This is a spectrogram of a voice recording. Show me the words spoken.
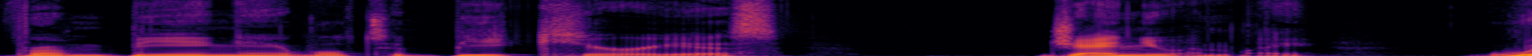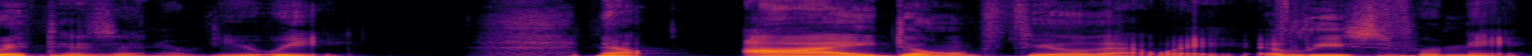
from being able to be curious genuinely with his interviewee. Now, I don't feel that way, at least for me.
